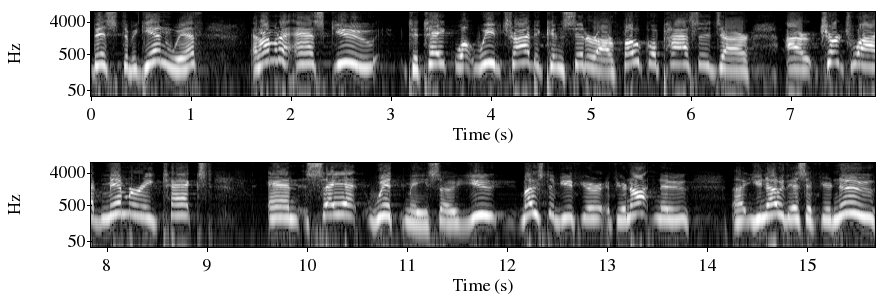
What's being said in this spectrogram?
this to begin with. And I'm going to ask you to take what we've tried to consider our focal passage, our, our church wide memory text, and say it with me. So, you, most of you, if you're, if you're not new, uh, you know this. If you're new,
